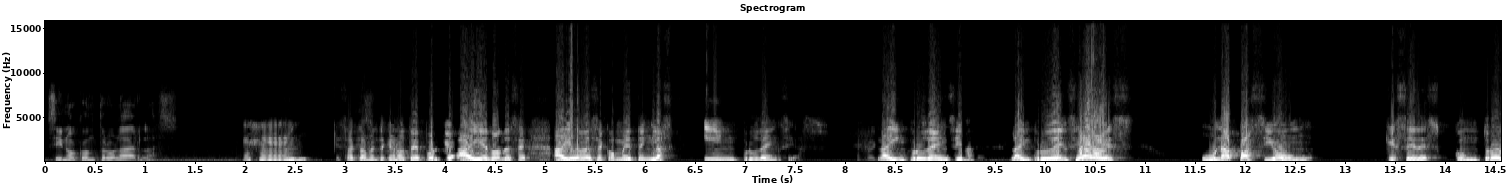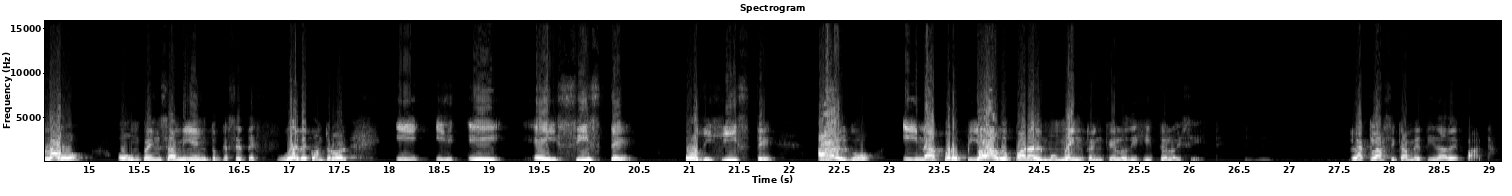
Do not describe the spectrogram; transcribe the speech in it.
sino controlarlas. Exactamente, que no te, porque ahí es donde se, ahí es donde se cometen las imprudencias. La imprudencia, la imprudencia es una pasión que se descontroló o un pensamiento que se te fue de control y, e hiciste o dijiste algo inapropiado para el momento en que lo dijiste o lo hiciste. La clásica metida de pata.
